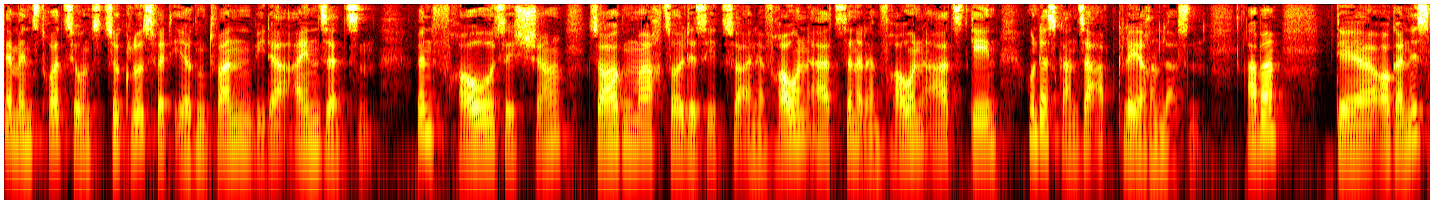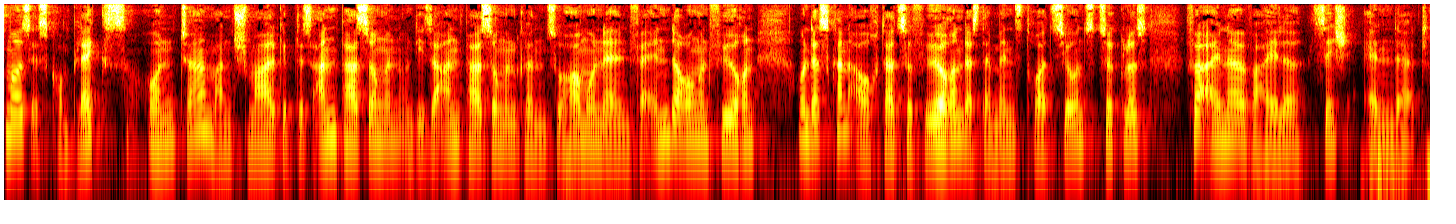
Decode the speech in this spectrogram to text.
der Menstruationszyklus wird irgendwann wieder einsetzen. Wenn Frau sich ja, Sorgen macht, sollte sie zu einer Frauenärztin oder einem Frauenarzt gehen und das Ganze abklären lassen. Aber der Organismus ist komplex und manchmal gibt es Anpassungen und diese Anpassungen können zu hormonellen Veränderungen führen und das kann auch dazu führen, dass der Menstruationszyklus für eine Weile sich ändert.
